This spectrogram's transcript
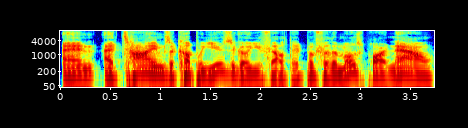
And at times, a couple years ago, you felt it, but for the most part now,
